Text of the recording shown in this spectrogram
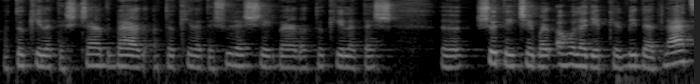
a tökéletes csendben, a tökéletes ürességben, a tökéletes sötétségben, ahol egyébként mindent látsz,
